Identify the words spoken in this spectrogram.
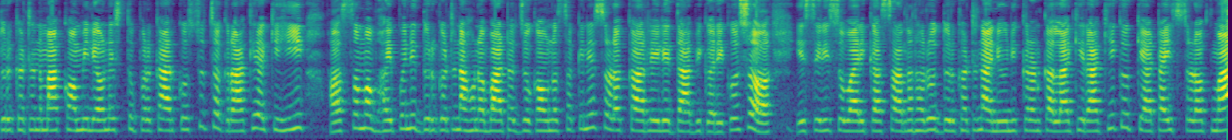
दुर्घटनामा कमी ल्याउने यस्तो प्रकारको सूचक राखेर केही हदसम्म भए पनि दुर्घटना हुनबाट जोगाउन सकिने सडक कार्यालयले दावी गरेको छ। यसरी सवारीका साधनहरू दुर्घटना न्यूनीकरणका लागि राखिएको क्याटाई सडकमा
